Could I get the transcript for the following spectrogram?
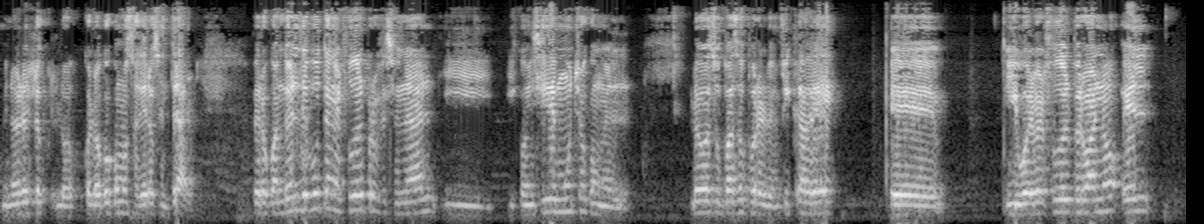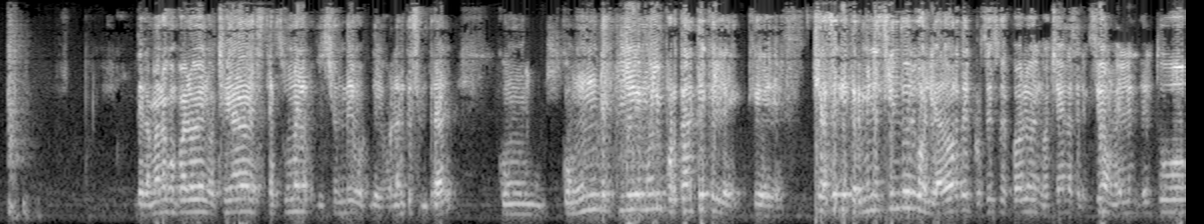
menores lo, lo colocó como zaguero central. Pero cuando él debuta en el fútbol profesional y, y coincide mucho con el, luego de su paso por el Benfica B eh, y vuelve al fútbol peruano, él de la mano con Pablo Bengochea este, asume la posición de, volante central con, con un despliegue muy importante que, le, que, que hace que termine siendo el goleador del proceso de Pablo Bengochea en la selección. Él tuvo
